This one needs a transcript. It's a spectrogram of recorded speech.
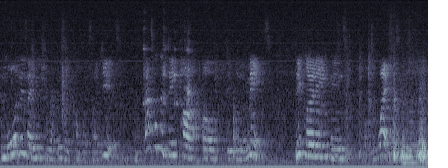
the more it is able to represent complex ideas. That's what the deep part of deep learning means. Deep learning means lots of layers.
